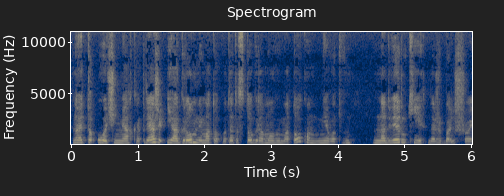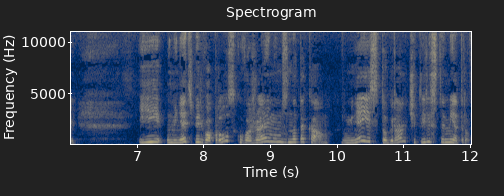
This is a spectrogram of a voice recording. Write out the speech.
Но это очень мягкая пряжа и огромный моток. Вот это 100-граммовый моток, он мне вот на две руки даже большой. И у меня теперь вопрос к уважаемым знатокам. У меня есть 100 грамм 400 метров.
